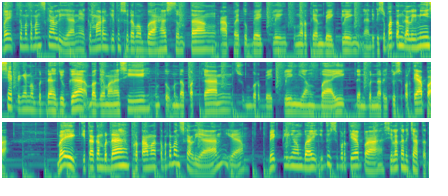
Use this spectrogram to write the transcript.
Baik teman-teman sekalian ya, kemarin kita sudah membahas tentang apa itu backlink, pengertian backlink. Nah, di kesempatan kali ini saya ingin membedah juga bagaimana sih untuk mendapatkan sumber backlink yang baik dan benar itu seperti apa. Baik, kita akan bedah pertama teman-teman sekalian ya. Backlink yang baik itu seperti apa? Silakan dicatat.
